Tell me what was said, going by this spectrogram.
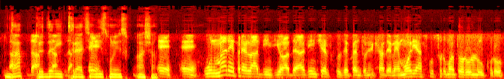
da, da, da, predării da, da. creaționismului. E, Așa. E, e, un mare prelat din ziua de azi, îmi cer scuze pentru lipsa de memorie, a spus următorul lucru.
